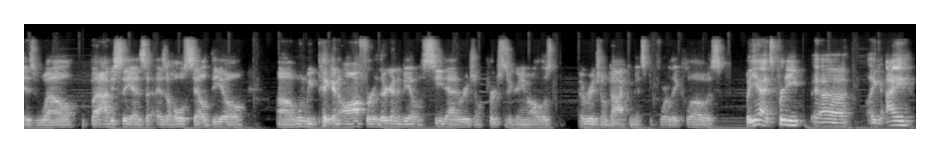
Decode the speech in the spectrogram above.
as well. But obviously, as as a wholesale deal, uh, when we pick an offer, they're going to be able to see that original purchase agreement, all those original documents before they close. But yeah, it's pretty uh, like I,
